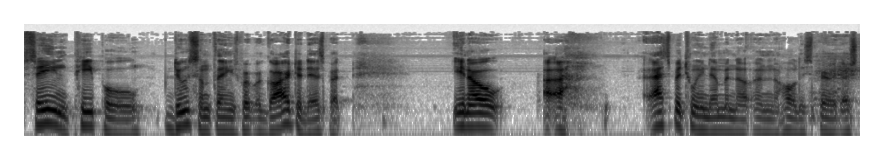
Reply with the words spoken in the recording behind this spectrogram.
seen people do some things with regard to this, but you know, uh, that's between them and the, and the Holy Spirit. There's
